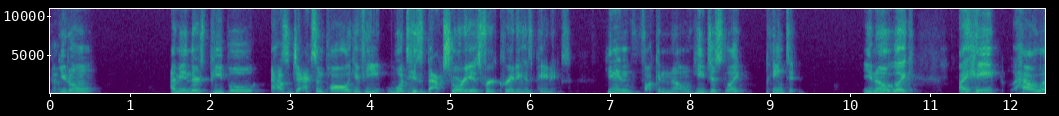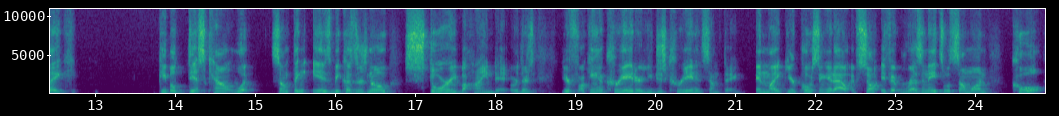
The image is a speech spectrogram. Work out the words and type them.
Yeah. you don't. I mean, there's people. Ask Jackson Pollock if he what his backstory is for creating his paintings. He didn't fucking know. He just like painted. You know, like I hate how like people discount what something is because there's no story behind it or there's you're fucking a creator you just created something and like you're posting it out if so if it resonates with someone cool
